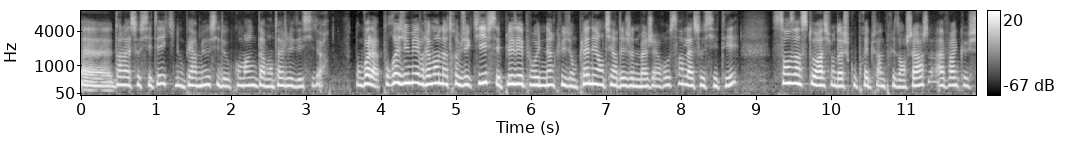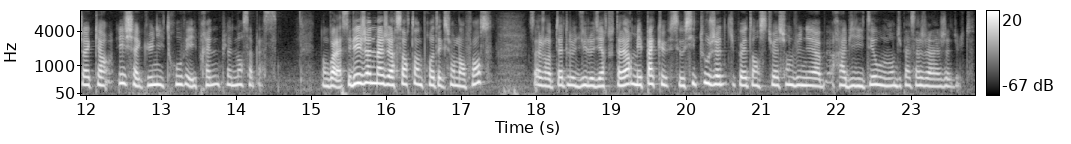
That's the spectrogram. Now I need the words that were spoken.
euh, dans la société et qui nous permet aussi de convaincre davantage les décideurs. Donc voilà, pour résumer vraiment notre objectif, c'est plaider pour une inclusion pleine et entière des jeunes majeurs au sein de la société, sans instauration d'âge couperé de fin de prise en charge, afin que chacun et chacune y trouve et y prenne pleinement sa place. Donc voilà, c'est les jeunes majeurs sortant de protection de l'enfance ça, j'aurais peut-être dû le dire tout à l'heure, mais pas que. C'est aussi tout jeune qui peut être en situation de vulnérabilité au moment du passage à l'âge adulte.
